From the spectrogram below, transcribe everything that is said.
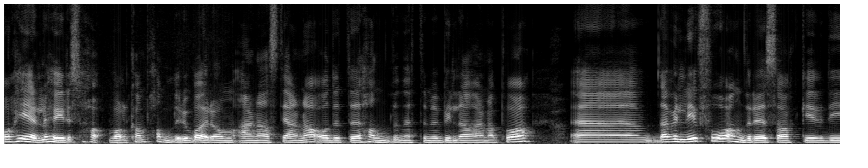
Og hele Høyres valgkamp handler jo bare om Erna Stjerna og dette handlenettet med bilde av Erna på. Eh, Det er veldig få andre saker de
